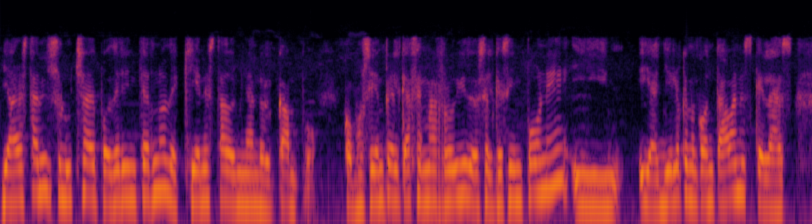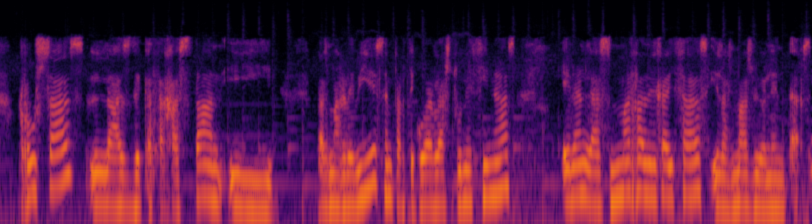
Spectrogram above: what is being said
Y ahora están en su lucha de poder interno de quién está dominando el campo. Como siempre, el que hace más ruido es el que se impone y, y allí lo que me contaban es que las rusas, las de Kazajstán y las magrebíes, en particular las tunecinas, eran las más radicalizadas y las más violentas.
